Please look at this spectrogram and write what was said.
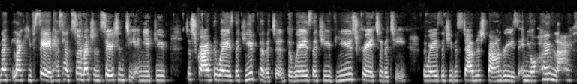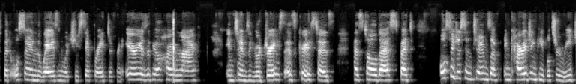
like, like you've said, has had so much uncertainty, and yet you've described the ways that you've pivoted, the ways that you've used creativity, the ways that you've established boundaries in your home life, but also in the ways in which you separate different areas of your home life in terms of your dress, as Chris has has told us, but also just in terms of encouraging people to reach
